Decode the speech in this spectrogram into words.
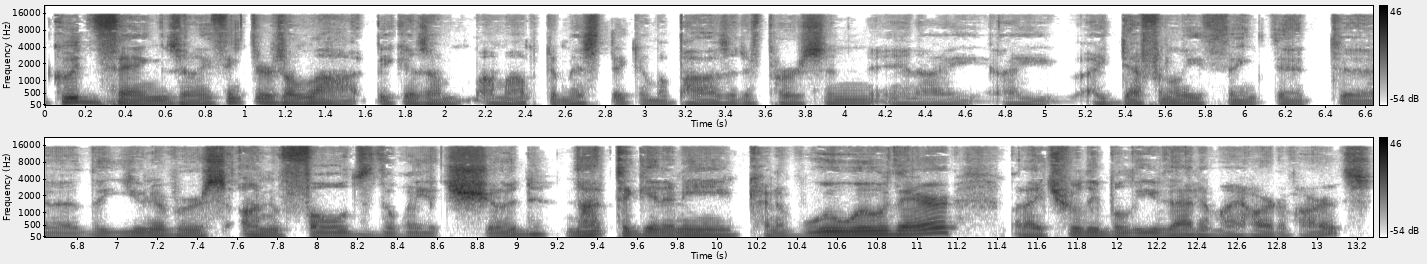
good things, and I think there's a lot because I'm I'm optimistic. I'm a positive person, and I I, I definitely think that uh, the universe unfolds the way it should. Not to get any kind of woo woo there, but I truly believe that in my heart of hearts.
